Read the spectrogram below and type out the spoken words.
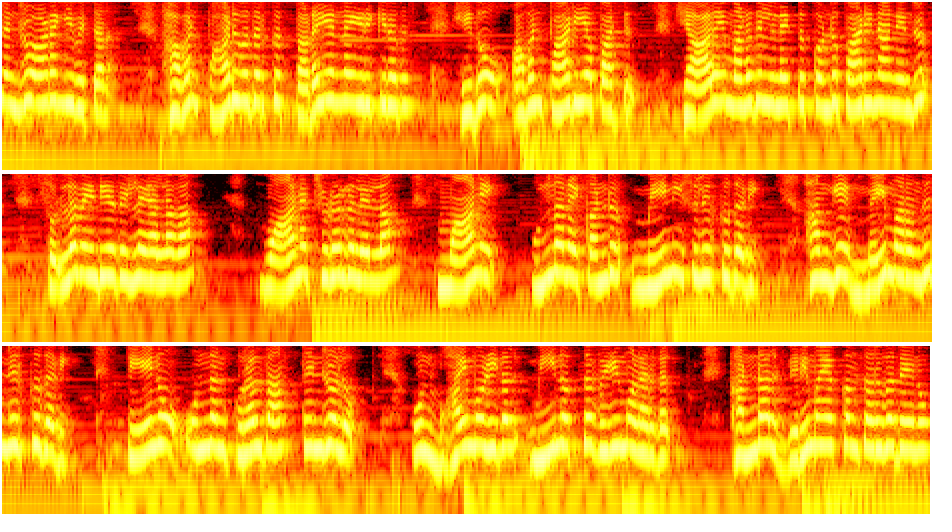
சென்று அடங்கிவிட்டன. அவன் பாடுவதற்கு தடை என்ன இருக்கிறது? இதோ அவன் பாடிய பாட்டு. யாரை மனதில் நினைத்து கொண்டு பாடினான் என்று சொல்ல வேண்டியதில்லை அல்லவா? வானச் சுடர்கள் எல்லாம் மானே உந்தனை கண்டு மேனி சிலிர்க்குதடி அங்கே மெய் மறந்து நிற்குதடி. தேனோ உந்தன் குரல்தான் தென்றலோ. உன் வாய்மொழிகள் மீனொத்த விழிமலர்கள். கண்டால் வெறிமயக்கம் தருவதேனோ?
